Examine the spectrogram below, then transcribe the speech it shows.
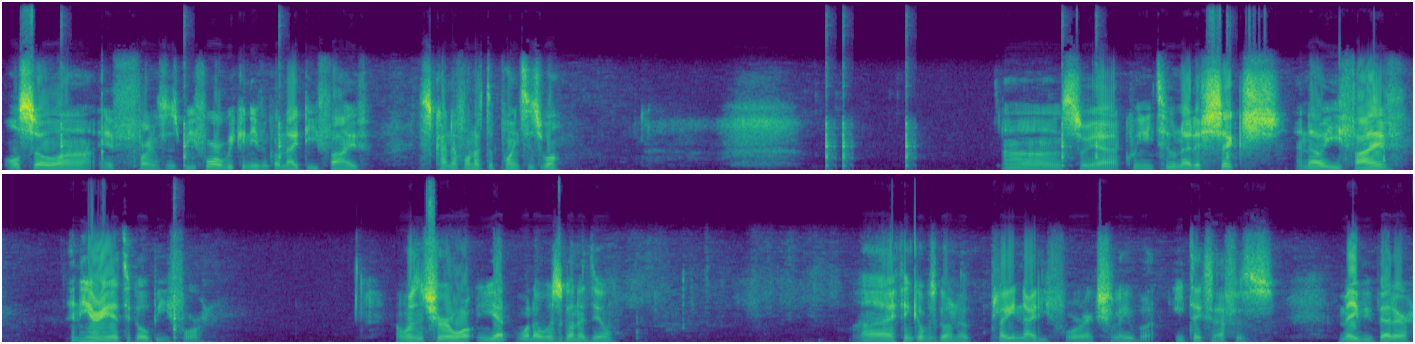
Also uh, if for instance b4 we can even go knight d5 it's kind of one of the points as well so yeah, queen e2, knight f6, and now e5. And here he had to go b4. I wasn't sure what, yet what I was gonna do. Uh, I think I was going to play knight e4 actually, but e takes f is maybe better.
